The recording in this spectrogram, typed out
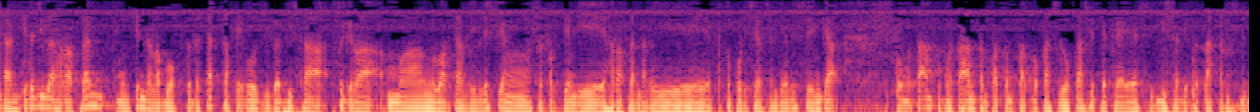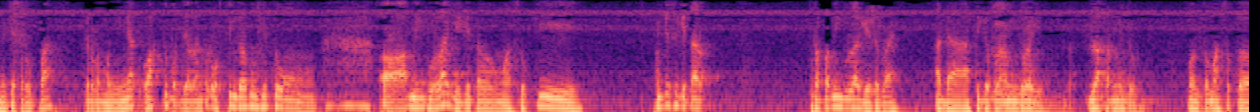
Dan kita juga harapkan mungkin dalam waktu dekat KPU juga bisa segera mengeluarkan rilis yang seperti yang diharapkan dari kepolisian sendiri sehingga pemetaan-pemetaan tempat-tempat lokasi-lokasi TPS bisa dipetakan sedemikian rupa karena mengingat waktu berjalan terus tinggal menghitung uh, minggu lagi kita memasuki mungkin sekitar berapa minggu lagi ada Pak? Ada 30 minggu lagi. 8 minggu untuk masuk ke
